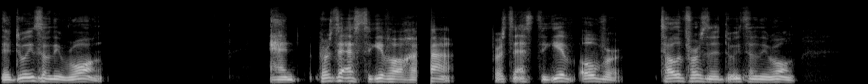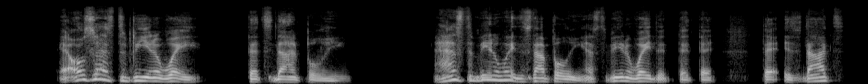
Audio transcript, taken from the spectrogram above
they're doing something wrong. And the person has to give hochara, person has to give over, tell the person they're doing something wrong. It also has to be in a way that's not bullying. It has to be in a way that's not bullying. It has to be in a way that that that that is not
